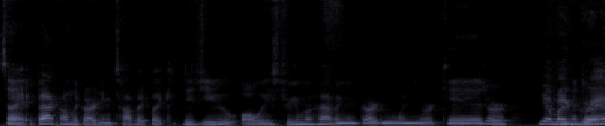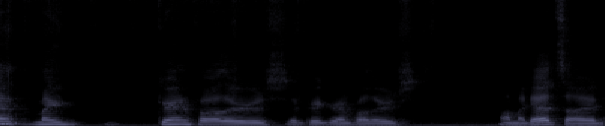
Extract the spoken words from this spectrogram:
So, back on the gardening topic, like, did you always dream of having a garden when you were a kid, or Yeah, my grand my grandfathers great grandfathers on my dad's side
